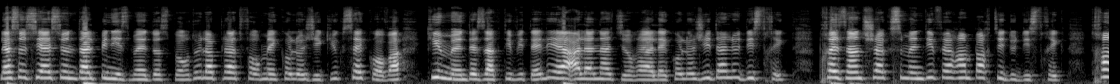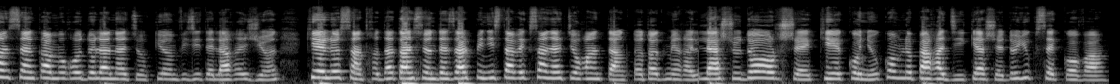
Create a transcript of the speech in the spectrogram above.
L'association d'alpinisme et de sport de la plateforme écologique Yuksekova, qui mène des activités liées à la nature et à l'écologie dans le district, présente chaque semaine différentes parties du district. 35 amoureux de la nature qui ont visité la région, qui est le centre d'attention des alpinistes avec sa nature intacte, ont admiré la chute d'Orche, qui est connue comme le paradis caché de Yuksekova.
